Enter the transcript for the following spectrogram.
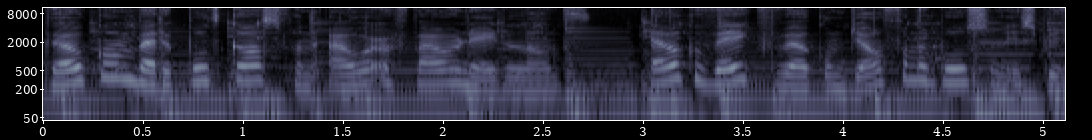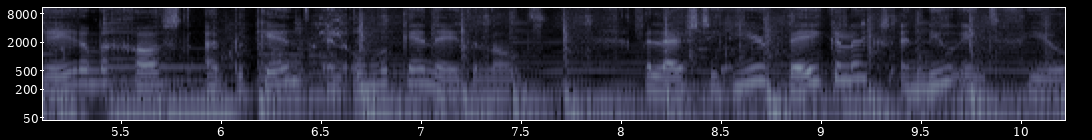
Welkom bij de podcast van Hour of Power Nederland. Elke week verwelkomt Jan van der Bos een inspirerende gast uit bekend en onbekend Nederland. We luisteren hier wekelijks een nieuw interview.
